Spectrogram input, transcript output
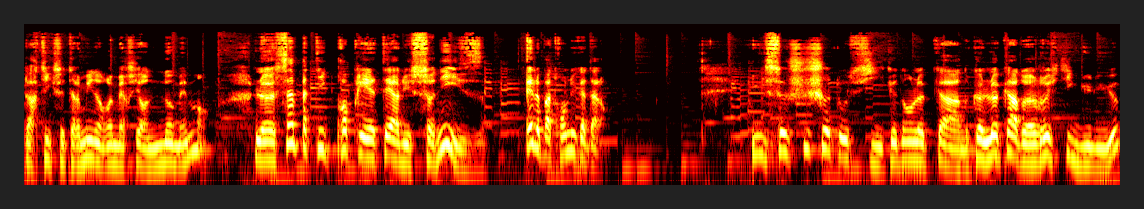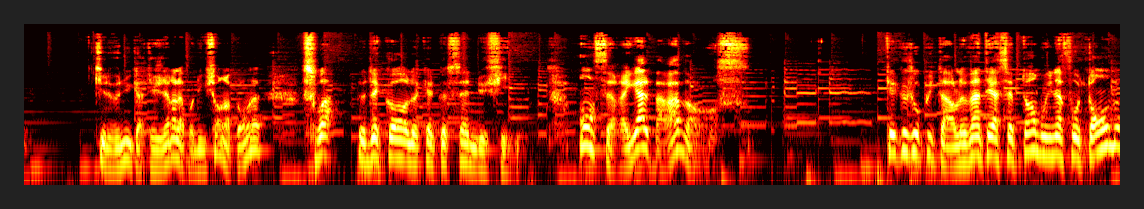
L'article se termine en remerciant nommément le sympathique propriétaire du Sonise et le patron du Catalan. Il se chuchote aussi que dans le cadre, que le cadre rustique du lieu, qui est devenu quartier général à la production, rappelons-le, soit le décor de quelques scènes du film. On se régale par avance. Quelques jours plus tard, le 21 septembre, une info tombe,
